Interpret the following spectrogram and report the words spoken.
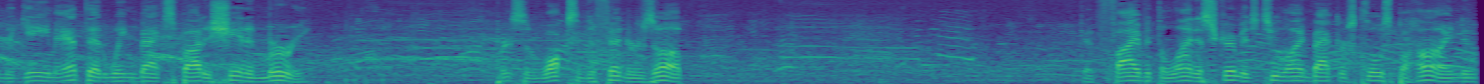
In the game at that wing back spot is Shannon Murray. Princeton walks some defenders up. Got five at the line of scrimmage, two linebackers close behind, and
